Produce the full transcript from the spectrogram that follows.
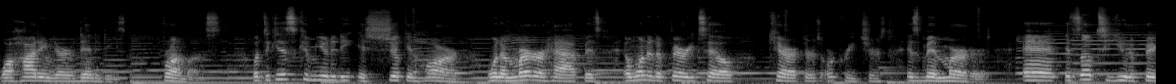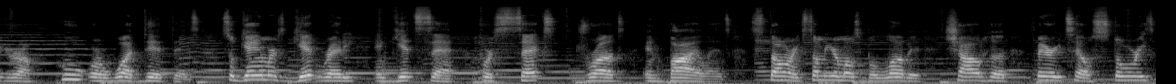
while hiding their identities from us. But this community is shook and hard when a murder happens and one of the fairy tale characters or creatures has been murdered. And it's up to you to figure out who or what did this. So gamers, get ready and get set for sex, drugs, and violence, starring some of your most beloved childhood fairy tale stories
